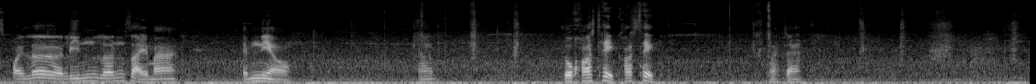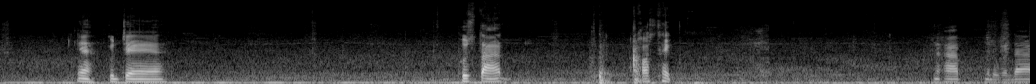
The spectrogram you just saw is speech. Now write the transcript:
สปอยเลอร์ ลิ้นเลิ้นใส่มาเต็มเหนียวครับ ตัวคอสเทคคอสเทคนะจ๊ะเนี่ยกุญแจ พุสตาร์ทคอสเทคนะครับ มาดูกันได้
